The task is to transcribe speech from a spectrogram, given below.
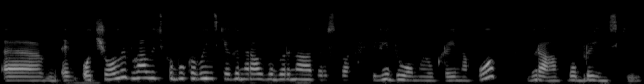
Е, е, очолив Галицько-Буковинське генерал-губернаторство відомий українофоб граф Бобринський.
